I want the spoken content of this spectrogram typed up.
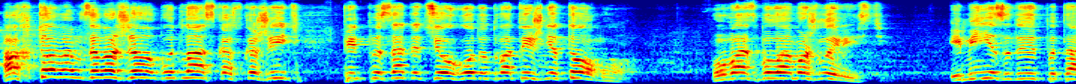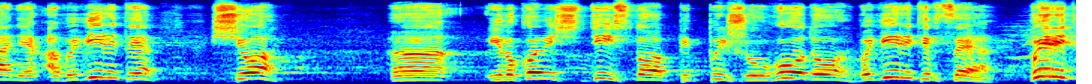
А хто вам заважав, будь ласка, скажіть, підписати цю угоду два тижні тому? У вас була можливість. І мені задають питання: а ви вірите, що е, Янукович дійсно підпише угоду? Ви вірите в це? Вірите?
